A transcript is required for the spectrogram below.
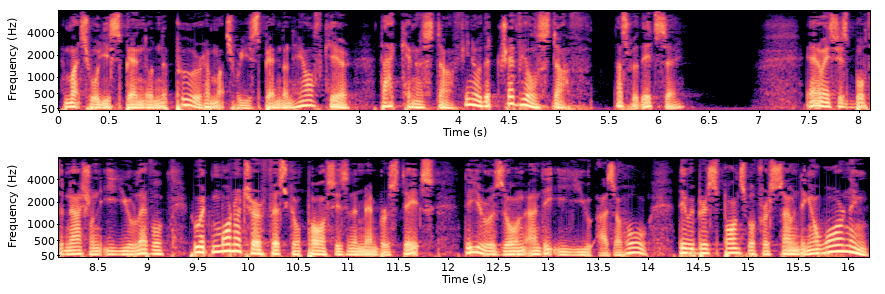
How much will you spend on the poor? How much will you spend on healthcare? That kind of stuff. You know, the trivial stuff. That's what they'd say. Says both the national and EU level, who would monitor fiscal policies in the member states, the Eurozone and the EU as a whole. They would be responsible for sounding a warning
